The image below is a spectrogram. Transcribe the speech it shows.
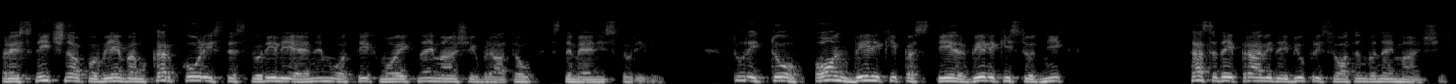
Resnično povem vam, karkoli ste storili enemu od teh mojih najmanjših bratov, ste meni storili. Torej, to, on, veliki pastir, veliki sodnik, ta sedaj pravi, da je bil prisoten v najmanjših.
